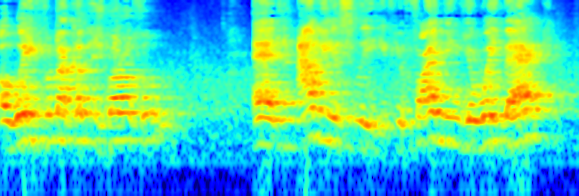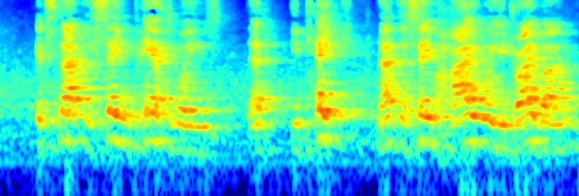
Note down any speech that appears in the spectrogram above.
away from HaKadosh Baruch Hu. And obviously, if you're finding your way back, it's not the same pathways that you take, not the same highway you drive on,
